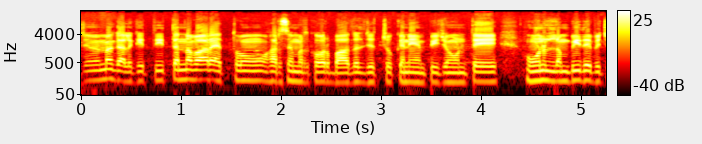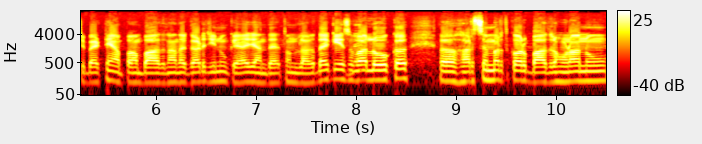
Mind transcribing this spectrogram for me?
ਜਿਵੇਂ ਮੈਂ ਗੱਲ ਕੀਤੀ ਤਿੰਨ ਵਾਰ ਇੱਥੋਂ ਹਰਸਿਮਰਤ ਕੌਰ ਬਾਦਲ ਜਿੱਤ ਚੁੱਕੇ ਨੇ ਐਮਪੀ ਚੋਣ ਤੇ ਹੁਣ ਲੰਬੀ ਦੇ ਵਿੱਚ ਬੈਠੇ ਆਪਾਂ ਬਾਦਲਾਂ ਦਾ ਗੜ ਜਿਹਨੂੰ ਕਿਹਾ ਜਾਂਦਾ ਹੈ। ਤੁਹਾਨੂੰ ਲੱਗਦਾ ਕਿ ਇਸ ਵਾਰ ਲੋਕ ਅ, ਹਰਸਿਮਰਤ ਕੌਰ ਬਾਦਲ ਹੋਣਾ ਨੂੰ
